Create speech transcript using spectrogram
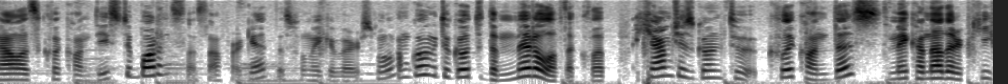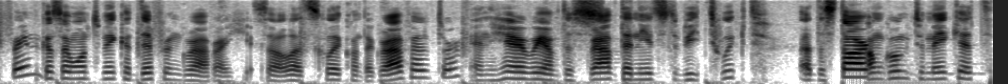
Now let's click on these two buttons. Let's not forget, this will make it very smooth. I'm going to go to the middle of the clip. Here I'm just going to click on this to make another keyframe because I want to make a different graph right here. So let's click on the graph editor and here we have this graph that needs to be tweaked at the start I'm going to make it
